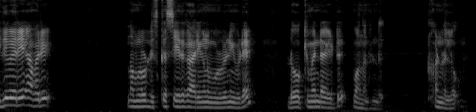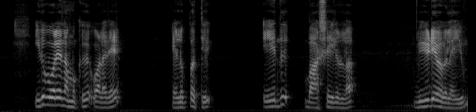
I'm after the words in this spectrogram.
ഇതുവരെ അവർ നമ്മളോട് ഡിസ്കസ് ചെയ്ത കാര്യങ്ങൾ മുഴുവൻ ഇവിടെ ഡോക്യുമെന്റ് ആയിട്ട് വന്നിട്ടുണ്ട്. കണ്ടല്ലോ? ഇതുപോലെ നമുക്ക് വളരെ എളുപ്പത്തിൽ ഏത് ഭാഷയിലുള്ള വീഡിയോകളെയും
